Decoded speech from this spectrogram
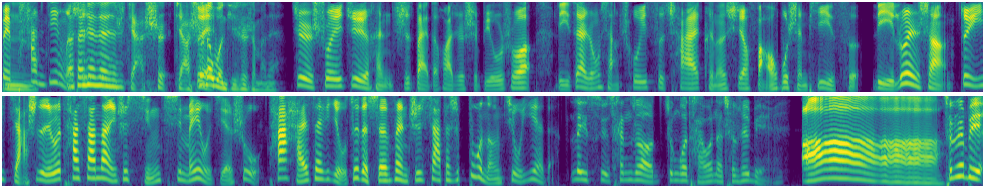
被判定了，那他现在是假释，假释的问题是什么呢？就是说一句很直白的话，就是比如说李在镕想出一次差，可能需要法务部审批一次。理论上，对于假释的，因为他相当于是刑期没有结束，他还在一个有罪的身份之下，他是不能就业的。类似于参照中国台湾的陈水扁啊，陈水扁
